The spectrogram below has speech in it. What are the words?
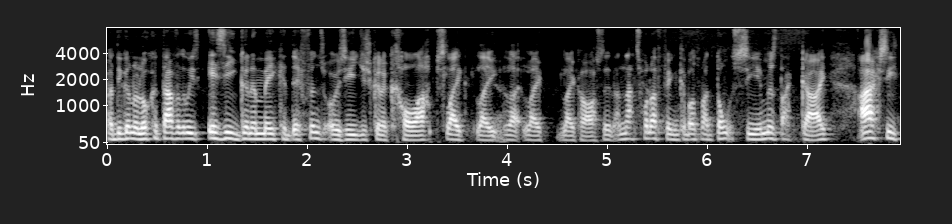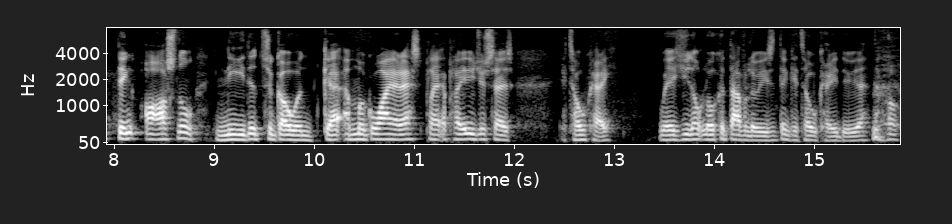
are they going to look at David Luiz? Is he going to make a difference, or is he just going to collapse like like like like like Arsenal? And that's what I think about him. I don't see him as that guy. I actually think Arsenal needed to go and get a Maguire-esque player, a player who just says, "It's okay." Whereas you don't look at David Luiz and think it's okay, do you? No,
